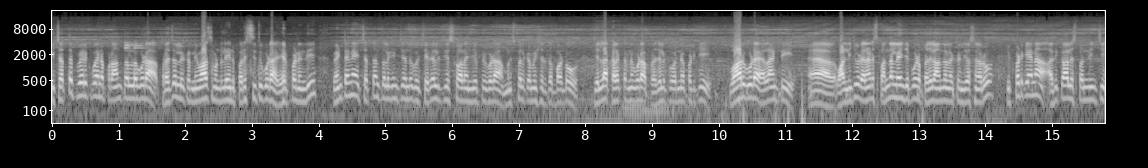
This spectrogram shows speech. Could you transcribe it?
ఈ చెత్త పేరుకుపోయిన ప్రాంతాల్లో కూడా ప్రజలు ఇక్కడ నివాసం ఉండలేని పరిస్థితి కూడా ఏర్పడింది. వెంటనే చెత్తను తొలగించేందుకు చర్యలు తీసుకోవాలని చెప్పి కూడా మున్సిపల్ కమిషనర్తో పాటు జిల్లా కలెక్టర్ను కూడా ప్రజలు కోరినప్పటికీ వారు కూడా ఎలాంటి వాళ్ళ నుంచి కూడా ఎలాంటి స్పందన లేని చెప్పి కూడా ప్రజలు ఆందోళన వ్యక్తం చేస్తున్నారు. ఇప్పటికైనా అధికారులు స్పందించి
